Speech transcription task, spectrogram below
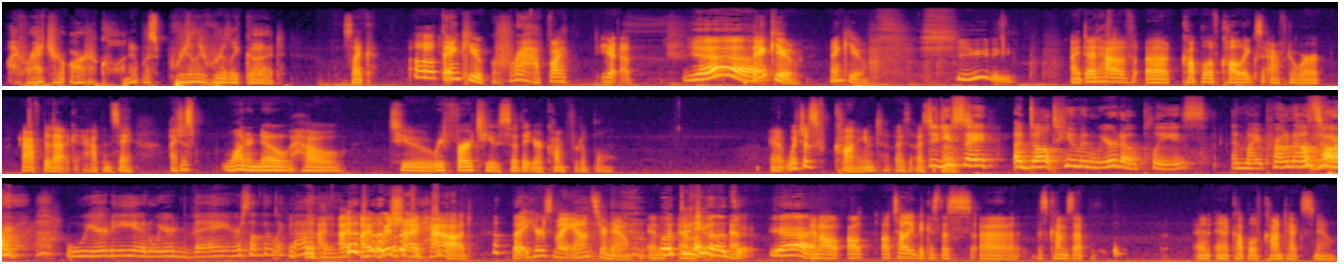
"I read your article and it was really really good." It's like, "Oh, thank you. Crap. I yeah, Yeah. thank you. Thank you." Cutie. I did have a couple of colleagues after work after that happened say, "I just want to know how to refer to you so that you're comfortable." Uh, which is kind, I, I Did you say adult human weirdo, please? And my pronouns are weirdy and weird they or something like that. I, I wish I had, but here's my answer now. And, What did and- you and- answer? yeah. and I'll I'll I'll tell you because this uh, this comes up in, a couple of contexts now.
